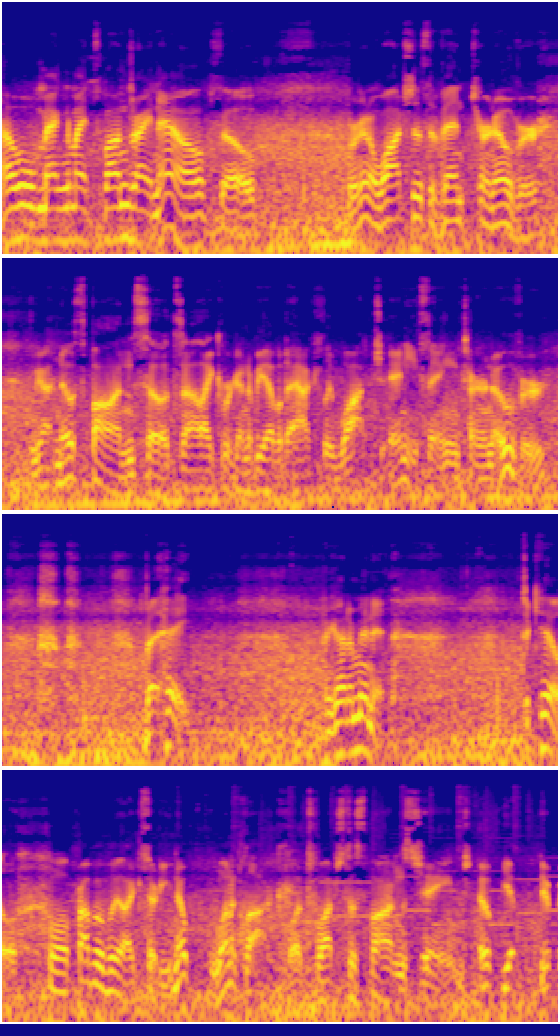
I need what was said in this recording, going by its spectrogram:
no Magnemite spawns right now, so we're gonna watch this event turn over. We got no spawns, so it's not like we're gonna be able to actually watch anything turn over. but hey, I got a minute to kill. Well, probably like 30. Nope, 1 o'clock. Let's watch the spawns change. Oh, yep, yep,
